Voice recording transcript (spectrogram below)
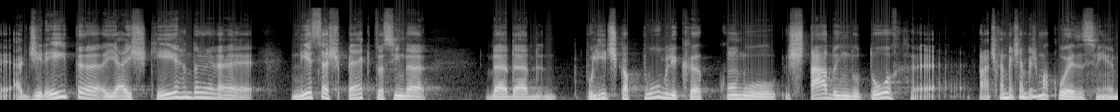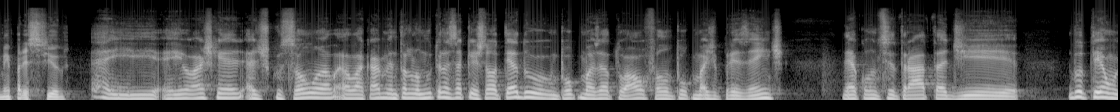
é, a direita e a esquerda, é, nesse aspecto, assim, da, da, da, política pública como Estado indutor, é praticamente a mesma coisa, assim, é bem parecido. É, e, eu acho que a discussão ela, ela, acaba entrando muito nessa questão até do um pouco mais atual, falando um pouco mais de presente, né, quando se trata de do termo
